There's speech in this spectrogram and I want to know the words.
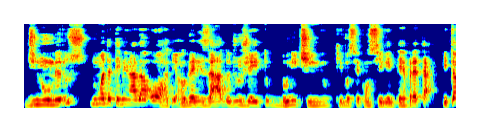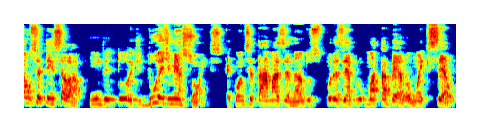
de números numa determinada ordem, organizado de um jeito bonitinho que você consiga interpretar. Então você tem, sei lá, um vetor de duas dimensões. É quando você está armazenando, por exemplo, uma tabela, um Excel.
